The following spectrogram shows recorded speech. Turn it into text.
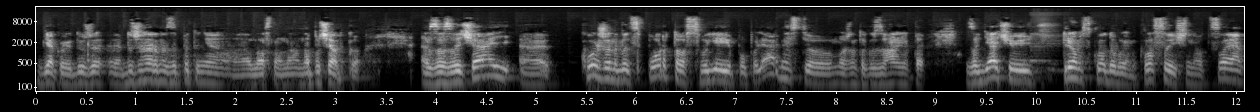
Дякую, дуже, е, дуже гарне запитання, е, власне, на, на початку. Зазвичай е, кожен вид спорту своєю популярністю, можна так узагальнити, завдячують трьом складовим. Класично, це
